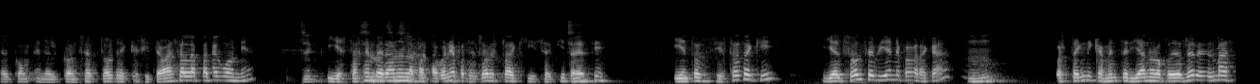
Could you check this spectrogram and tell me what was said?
en el concepto de que si te vas a la Patagonia y estás en verano en la Patagonia, pues el sol está aquí cerquita de ti. Y entonces si estás aquí y el sol se viene para acá, pues técnicamente ya no lo puedes ver. Es más,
